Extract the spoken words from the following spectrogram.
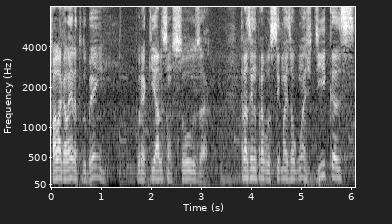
Fala galera, tudo bem? Por aqui Alisson Souza, trazendo para você mais algumas dicas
